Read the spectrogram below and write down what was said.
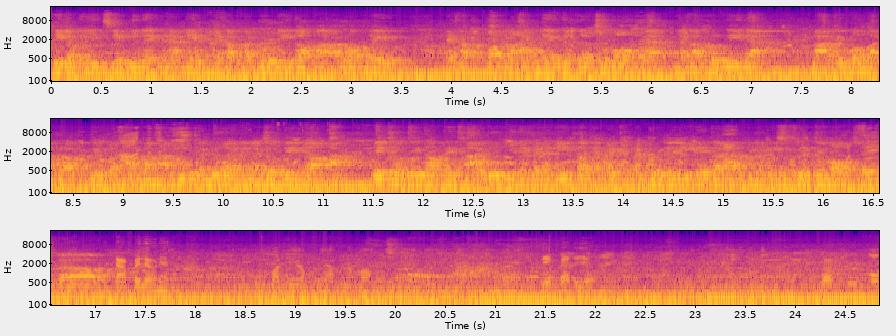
ที่เราได้ยินเสียงอยู่ในขณะนี้นะครับวันพรุ่งนี้น้องมาร้องเพลงนะครับก็หลายเพลงเกือบชั่วโมงแล้วนะครับพรุ่งนี้นะ มาถึงว่าวันรอกันถึงว่าเข้ามาทำบุญกันด้วยนะครับช่วงนี้ก็อะในช่วงที่น้องได้ถ่ายรูปอยู่ในขณะนี้ก็จะให้ทางด้านคุณได้ดีได้ต้อนรับพี่น้องอีกสักครึ่งชั่วโมงเชิญครับดับไปแล้วเนี่ยวันนี้กับพรุ่งนี้นักร้องเตรียมแบตเยอะๆเหรอโอ้ย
